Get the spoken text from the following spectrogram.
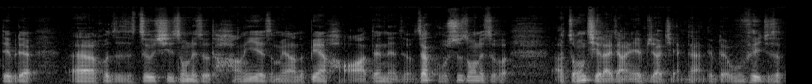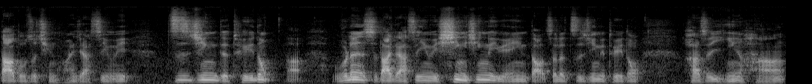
对不对？呃，或者是周期中的时候，它行业怎么样的变好啊等等。这在股市中的时候，啊，总体来讲也比较简单，对不对？无非就是大多数情况下是因为。资金的推动啊，无论是大家是因为信心的原因导致了资金的推动，还是银行、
